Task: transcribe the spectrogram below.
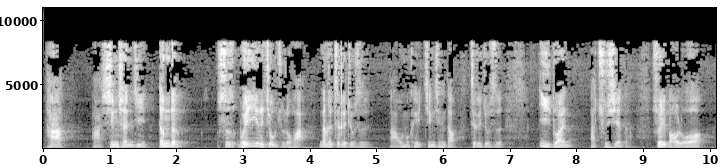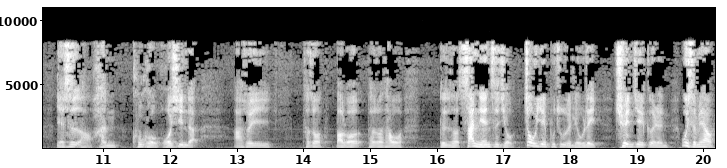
他啊行神迹等等是唯一的救主的话，那个这个就是啊我们可以警醒到这个就是异端啊出现的。所以保罗也是啊很苦口婆心的啊，所以他说保罗他说他我跟你说三年之久昼夜不住的流泪劝诫个人，为什么要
